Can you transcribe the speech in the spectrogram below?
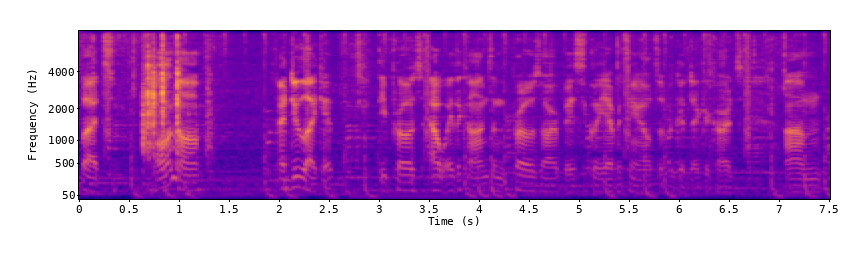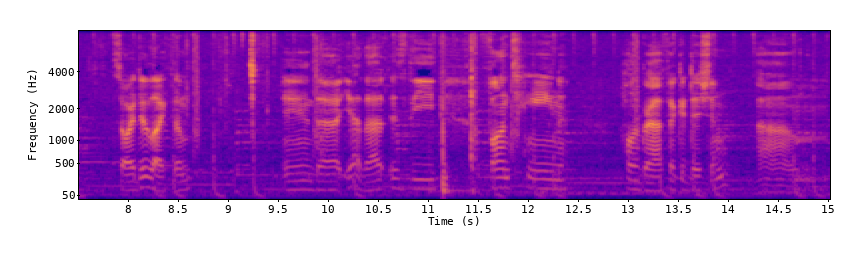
But all in all, I do like it. The pros outweigh the cons, and the pros are basically everything else of a good deck of cards. Um, so I do like them. And uh, yeah, that is the Fontaine holographic edition. Um,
